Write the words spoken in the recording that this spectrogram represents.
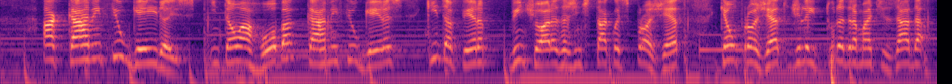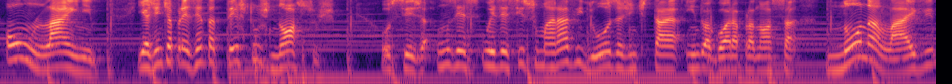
a Carmen Filgueiras. Então, arroba Carmen Filgueiras, quinta-feira, 20 horas, a gente está com esse projeto, que é um projeto de leitura dramatizada online. E a gente apresenta textos nossos. Ou seja, um, exercício maravilhoso. A gente está indo agora para nossa nona live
